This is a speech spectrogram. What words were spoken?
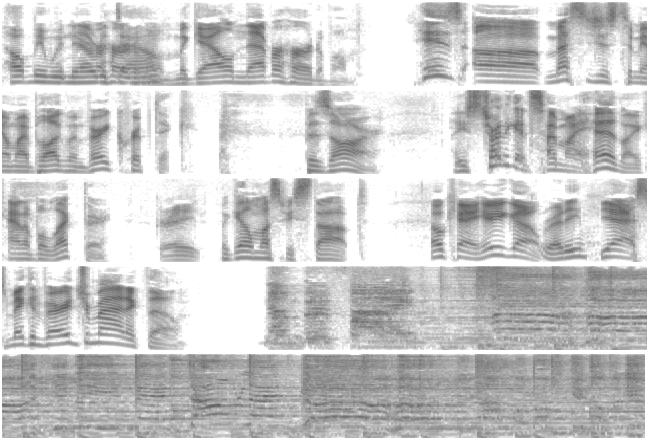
help me. We never narrowed heard it down. of him. Miguel, never heard of him. His uh, messages to me on my blog have been very cryptic, bizarre. He's trying to get inside my head like Hannibal Lecter. Great. Miguel must be stopped. Okay, here you go. Ready? Yes, make it very dramatic though. Number five. Uh-huh, if you need me, don't let go. I won't give up on you.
